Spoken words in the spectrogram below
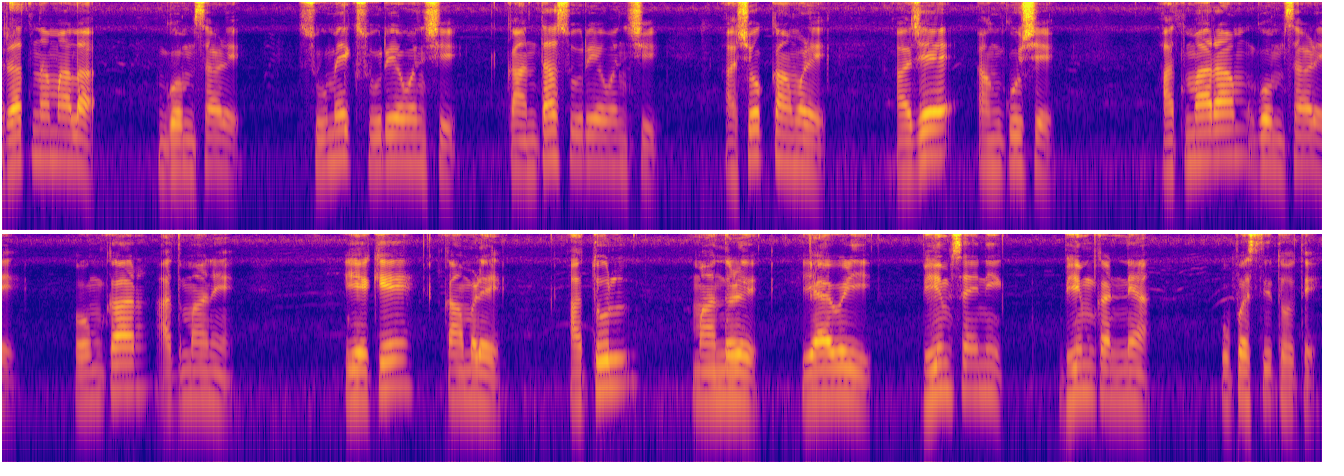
Ratnamala Gomsale Sumek Suryavanshi Kanta Suryavanshi Ashok Kamble Ajay Ankushe Atmaram Gomsale Omkar Atmane A K Kamble Atul मांदळे यावेळी भीमसैनिक भीमकन्या उपस्थित होते.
